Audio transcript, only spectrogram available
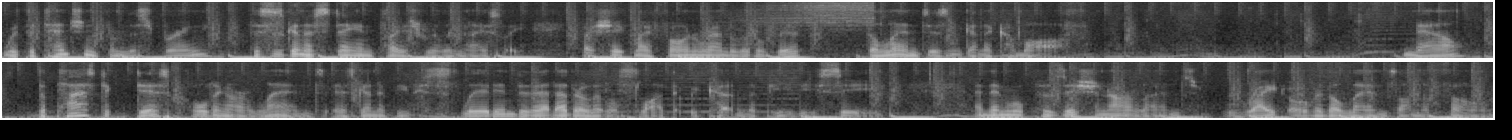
With the tension from the spring, this is going to stay in place really nicely. If I shake my phone around a little bit, the lens isn't going to come off. Now, the plastic disc holding our lens is going to be slid into that other little slot that we cut in the PVC, and then we'll position our lens right over the lens on the phone.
